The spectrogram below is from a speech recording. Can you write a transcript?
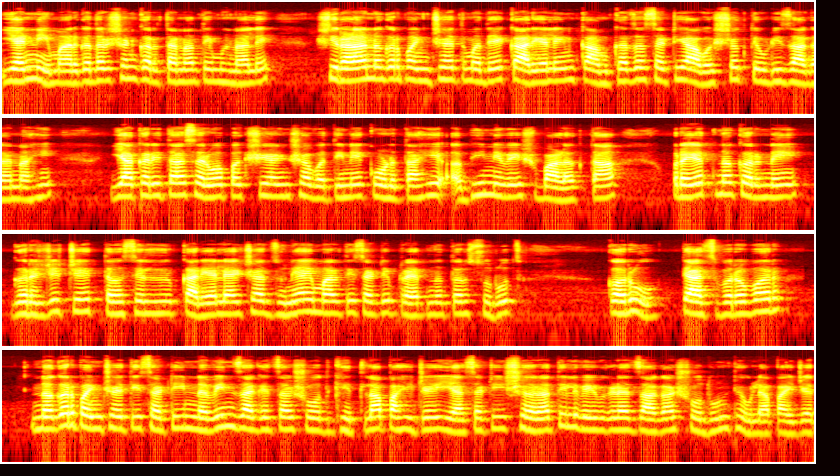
यांनी मार्गदर्शन करताना ते म्हणाले शिराळा नगरपंचायतमध्ये कार्यालयीन कामकाजासाठी आवश्यक तेवढी जागा नाही. याकरिता सर्वपक्षीयांच्या वतीने कोणताही अभिनिवेश बाळगता प्रयत्न करणे गरजेचे. तहसील कार्यालयाच्या जुन्या इमारतीसाठी प्रयत्न तर सुरूच करू. त्याचबरोबर नगरपंचायतीसाठी नवीन जागेचा शोध घेतला पाहिजे यासाठी शहरातील वेगवेगळ्या जागा शोधून ठेवल्या पाहिजेत.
